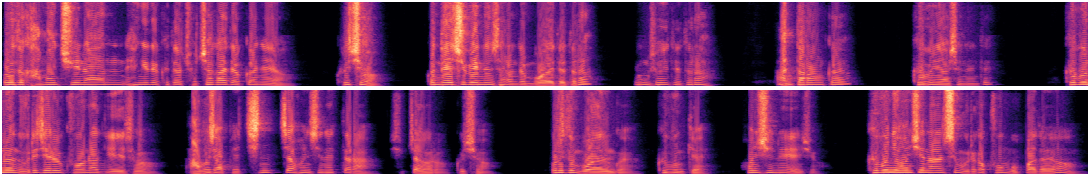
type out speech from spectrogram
우리도 가만히 주인 한 행위들 그대로 쫓아가야 될 거 아니에요. 그렇죠? 그럼 내 집에 있는 사람들 뭐 해야 되더라? 용서해야 되더라. 안 따라올까요? 그분이 하셨는데? 그분은 우리 죄를 구원하기 위해서 아버지 앞에 진짜 헌신했더라. 십자가로. 그렇죠? 우리도 뭐 하는 거예요? 그분께 헌신해야죠. 그분이 헌신 안 했으면 우리가 구원 못 받아요.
